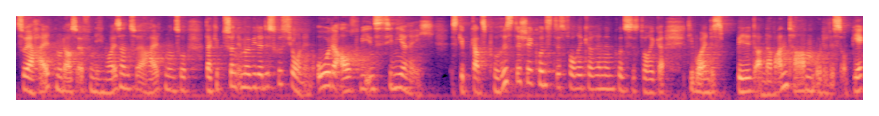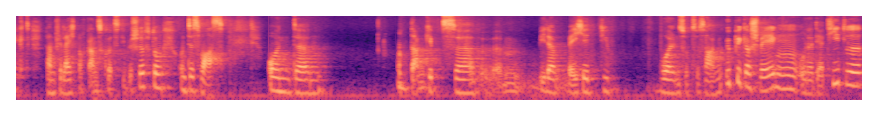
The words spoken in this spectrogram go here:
zu erhalten oder aus öffentlichen Häusern zu erhalten und so. Da gibt es schon immer wieder Diskussionen. Oder auch, wie inszeniere ich? Es gibt ganz puristische Kunsthistorikerinnen, Kunsthistoriker, die wollen das Bild an der Wand haben oder das Objekt, dann vielleicht noch ganz kurz die Beschriftung und das war's. Und ähm, und dann gibt es äh, ähm, wieder welche, die wollen sozusagen üppiger schwelgen oder der Titel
